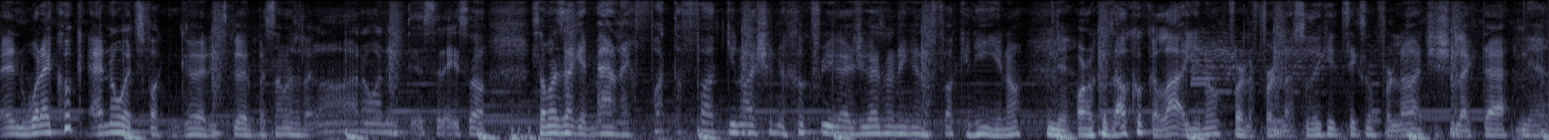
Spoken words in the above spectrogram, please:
And what I cook, I know it's fucking good. It's good. But sometimes like, oh, I don't want to eat this today. So sometimes I get mad, like, what the fuck? You know, I shouldn't have cooked for you guys. You guys aren't even gonna fucking eat, you know? Yeah. Or because I'll cook a lot, you know, for for lunch, so they can take some for lunch and shit like that. Yeah.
